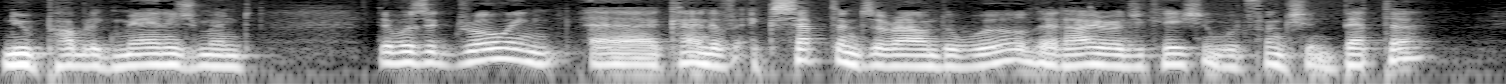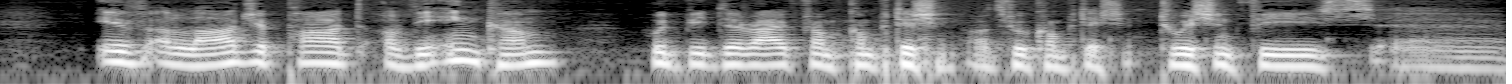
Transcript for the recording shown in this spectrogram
new public management there was a growing uh, kind of acceptance around the world that higher education would function better if a larger part of the income would be derived from competition or through competition, tuition fees, uh,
